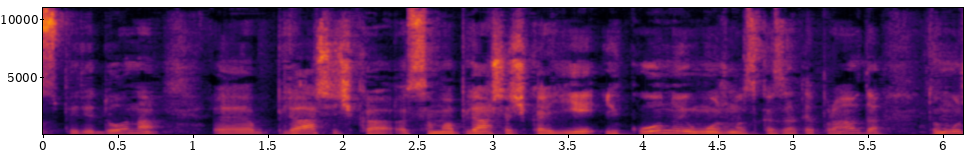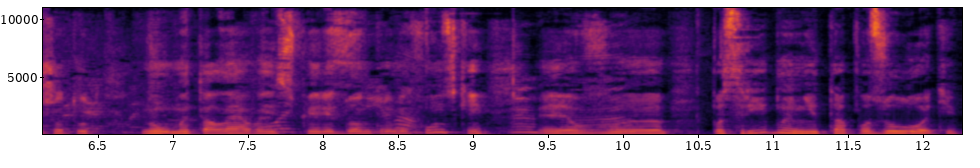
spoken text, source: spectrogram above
Спірідона, е, пляшечка, сама пляшечка є іконою, можна сказати, правда? Тому що тут ну, металевий Спірідон. Триміфунський е, в посрібленні та по золоті.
